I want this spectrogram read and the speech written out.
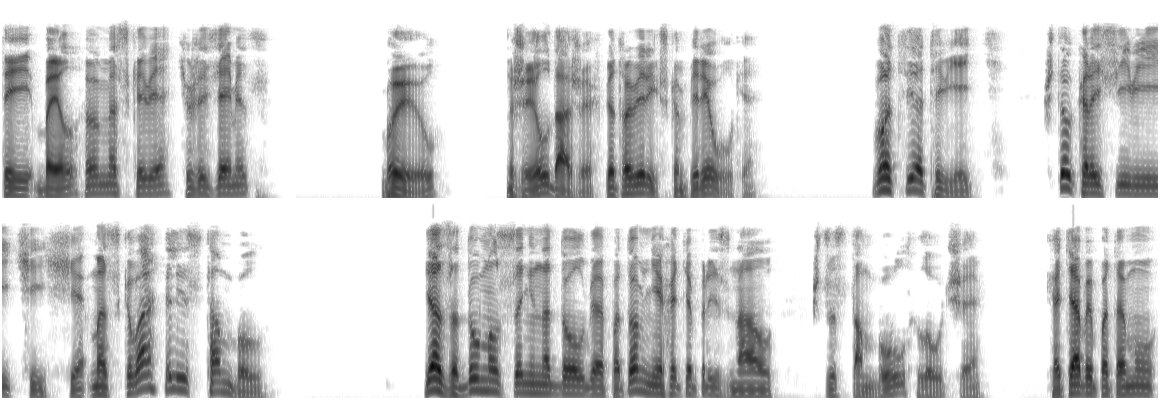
Ты был в Москве, чужеземец? Был. Жил даже в Петроверикском переулке. Вот и ответь, что красивее и чище, Москва или Стамбул? Я задумался ненадолго, потом нехотя признал, что Стамбул лучше. Хотя бы потому,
